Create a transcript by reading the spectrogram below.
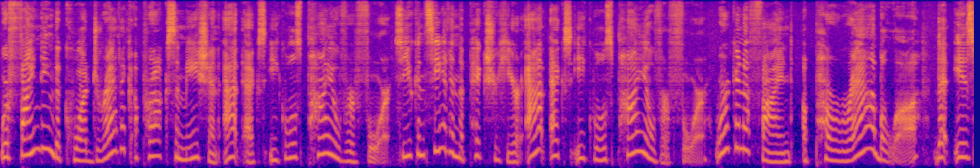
We're finding the quadratic approximation at x equals pi over 4. So you can see it in the picture here. At x equals pi over 4, we're going to find a parabola that is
